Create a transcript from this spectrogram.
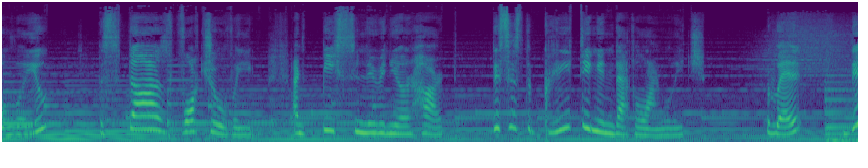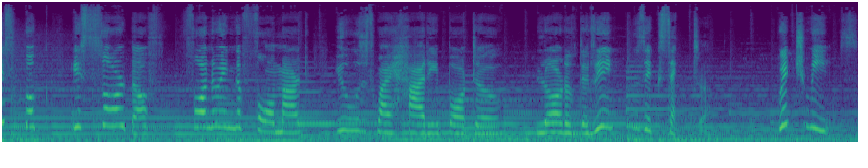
over you, the stars watch over you, and peace live in your heart. This is the greeting in that language. Well, this book is sort of following the format used by Harry Potter, Lord of the Rings, etc. Which means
